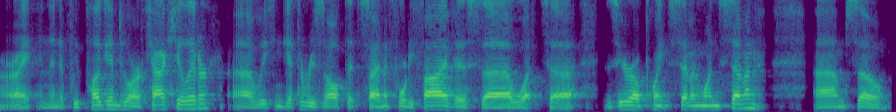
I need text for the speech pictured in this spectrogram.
All right, and then if we plug into our calculator, uh, we can get the result that sine of 45 is uh, what, uh, 0.717. Um, so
